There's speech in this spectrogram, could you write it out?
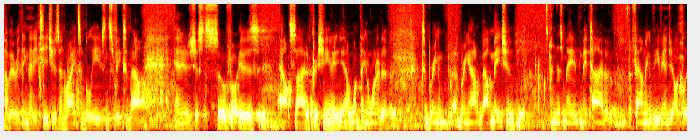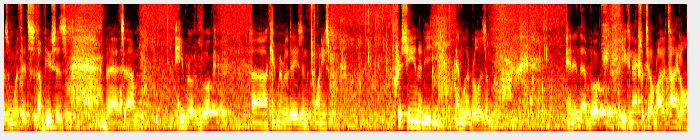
of everything that he teaches and writes and believes and speaks about, and it is just so far, it is outside of Christianity. And one thing I wanted to, to bring, bring out about Machen, and this may, may tie the, the founding of evangelicalism with its abuses, that um, he wrote a book, uh, I can't remember the days, in the 20s, Christianity and Liberalism. And in that book, you can actually tell by the title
